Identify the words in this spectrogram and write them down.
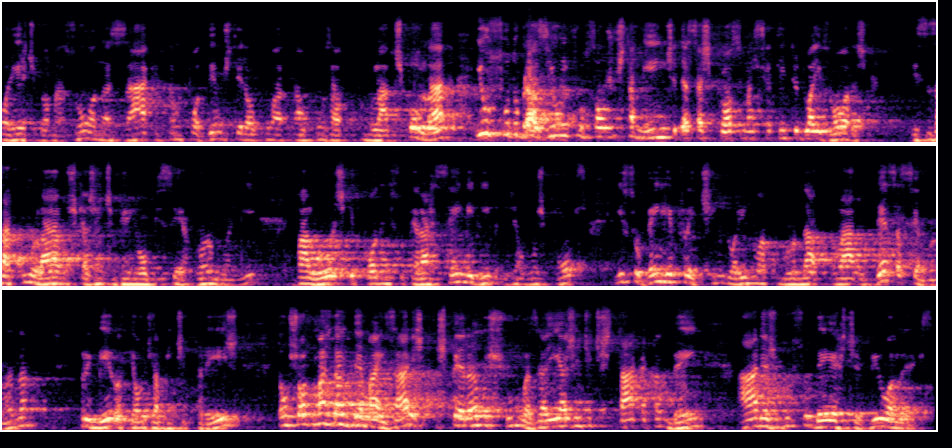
oeste do Amazonas, Acre, então podemos ter alguma, alguns acumulados por lá, e o sul do Brasil em função justamente dessas próximas 72 horas, esses acumulados que a gente vem observando aí, valores que podem superar 100 milímetros em alguns pontos, isso vem refletindo aí no acumulado dessa semana, primeiro até o dia 23, então chove mais das demais áreas, esperamos chuvas, aí a gente destaca também áreas do sudeste, viu, Alex?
